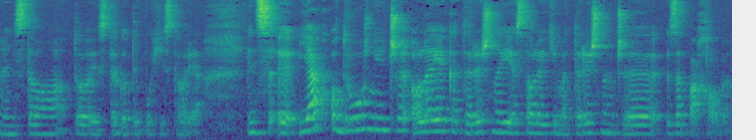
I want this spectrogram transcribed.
Więc to, to jest tego typu historia. Więc y, jak odróżnić, czy olejek eteryczny jest olejkiem eterycznym, czy zapachowym?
